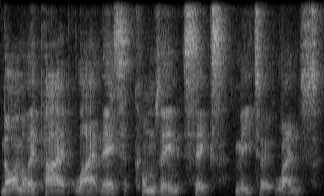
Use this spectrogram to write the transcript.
Normally pipe like this comes in 6 metre lengths.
